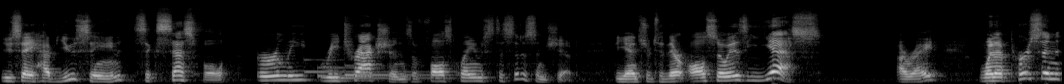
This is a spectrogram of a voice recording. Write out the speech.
You say, Have you seen successful early retractions of false claims to citizenship? The answer to there also is yes. All right? When a person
